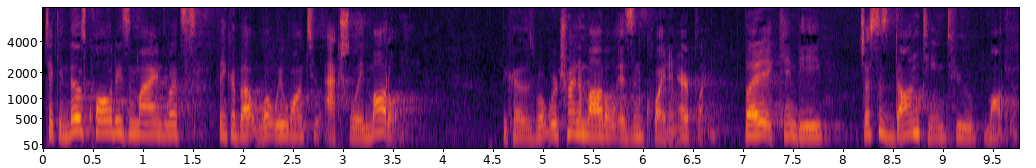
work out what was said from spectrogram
Taking those qualities in mind, let's think about what we want to actually model. Because what we're trying to model isn't quite an airplane, but it can be just as daunting to model,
